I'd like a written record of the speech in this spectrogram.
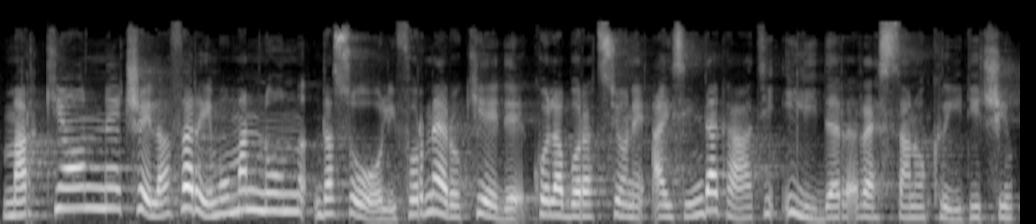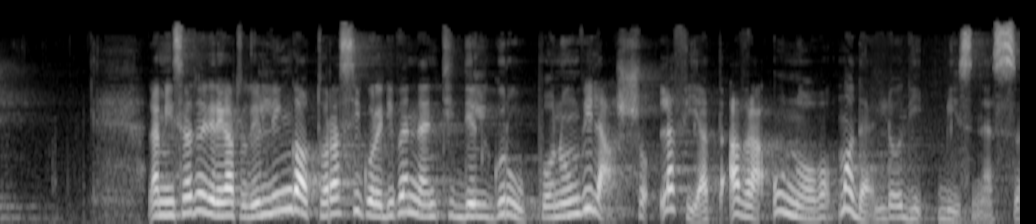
Marchionne ce la faremo ma non da soli. Fornero chiede collaborazione ai sindacati, i leader restano critici. L'amministratore delegato del Lingotto rassicura i dipendenti del gruppo non vi lascio, la Fiat avrà un nuovo modello di business.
